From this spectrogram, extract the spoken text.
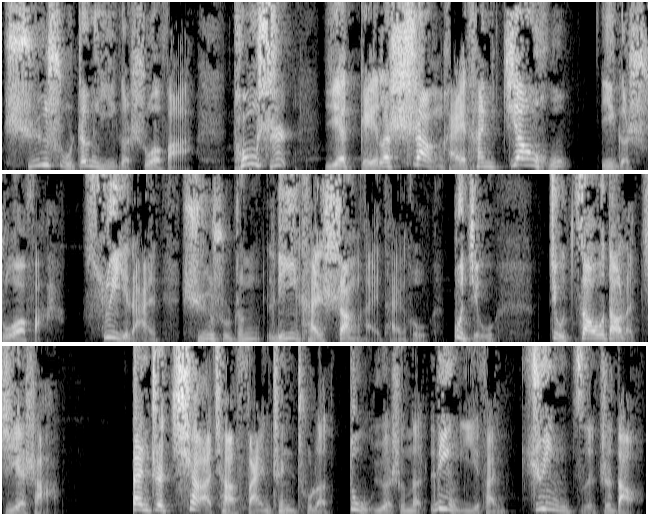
徐树铮一个说法，同时也给了上海滩江湖一个说法。虽然徐树铮离开上海滩后不久就遭到了劫杀，但这恰恰反衬出了杜月笙的另一番君子之道：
